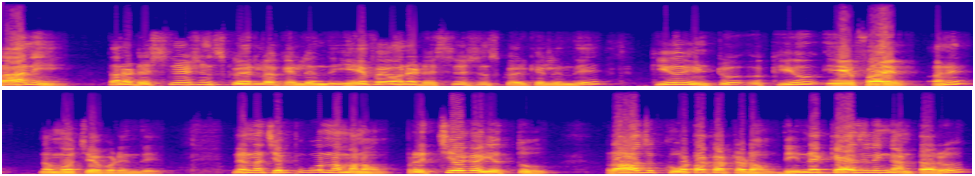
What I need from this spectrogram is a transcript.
రాణి తన డెస్టినేషన్ స్క్వేర్లోకి వెళ్ళింది ఏ ఫైవ్ అనే డెస్టినేషన్ స్క్వేర్కి వెళ్ళింది Q into Q A five అని నమోదు చేయబడింది. నిన్న చెప్పుకున్న మనం ప్రత్యేక ఎత్తు రాజు కూట కట్టడం. దీన్నే క్యాజిలింగ్ అంటారు.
